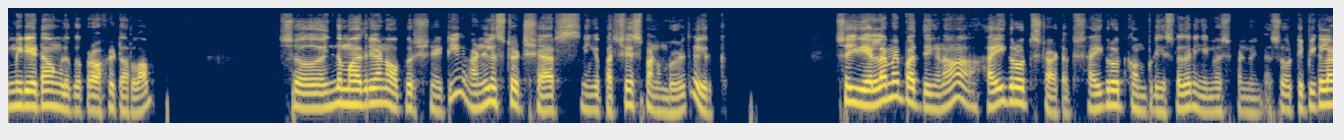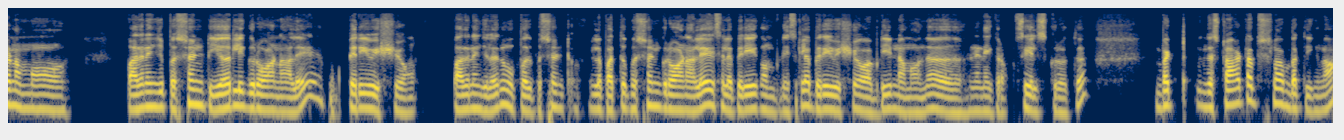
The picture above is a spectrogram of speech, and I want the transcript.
இமீடியட்டாக உங்களுக்கு ப்ராஃபிட் வரலாம். ஸோ இந்த மாதிரியான ஆப்பர்ச்சுனிட்டி அன்லிஸ்டட் ஷேர்ஸ் நீங்கள் பர்ச்சேஸ் பண்ணும்பொழுது இருக்குது ஸோ இது எல்லாமே பார்த்தீங்கன்னா high growth start high growth கம்பெனிஸில் தான் நீங்கள் இன்வெஸ்ட் பண்ணுவீங்க. ஸோ டிப்பிக்கலாக நம்ம பதினஞ்சு பர்சன்ட் இயர்லி க்ரோ ஆனாலே பெரிய விஷயம். பதினஞ்சுலேருந்து முப்பது பர்சன்ட் இல்லை பத்து பர்சன்ட் க்ரோ ஆனாலே சில பெரிய கம்பெனிஸ்க்குலாம் பெரிய விஷயம் அப்படின்னு நம்ம வந்து நினைக்கிறோம் சேல்ஸ் க்ரோத்து பட் இந்த ஸ்டார்ட் அப்ஸ்லாம் பார்த்தீங்கன்னா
